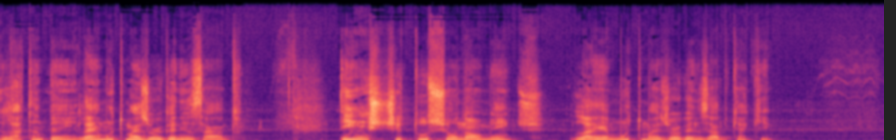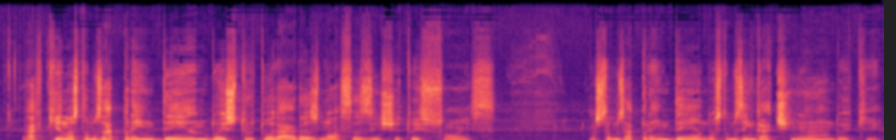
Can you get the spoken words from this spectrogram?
Lá também, lá é muito mais organizado. Institucionalmente, lá é muito mais organizado que aqui. Aqui nós estamos aprendendo a estruturar as nossas instituições. Nós estamos aprendendo, nós estamos engatinhando aqui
